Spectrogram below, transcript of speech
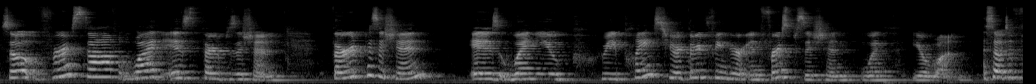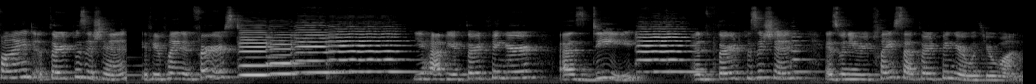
So first off, what is third position? Third position is when you replace your third finger in first position with your one. So to find a third position, if you're playing in first, you have your third finger as D, and third position is when you replace that third finger with your one.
